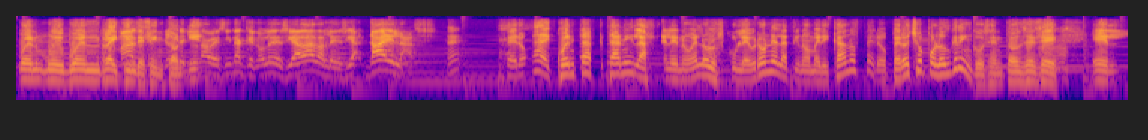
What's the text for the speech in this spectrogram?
buen, muy buen rating de sintonía. Yo tenía una vecina que no le decía dadas, le decía daelas. ¿eh? Pero de cuenta, Dani, las telenovelas, los culebrones latinoamericanos, pero, pero hecho por los gringos. Entonces, eh, el,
